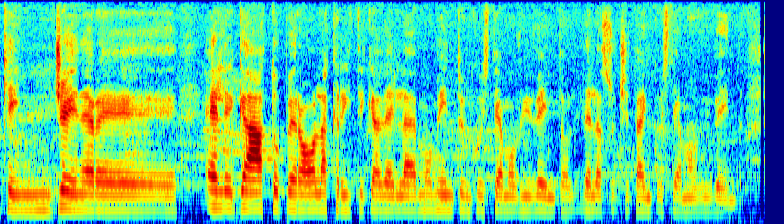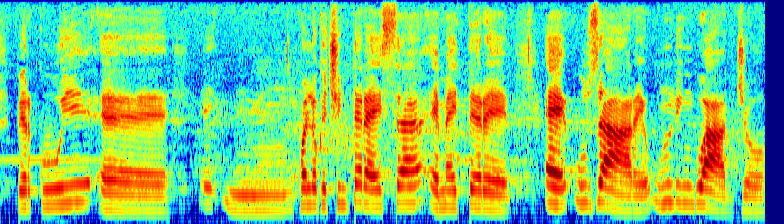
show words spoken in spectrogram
che in genere è legato però alla critica del momento in cui stiamo vivendo, della società in cui stiamo vivendo. Per cui eh, mh, quello che ci interessa è, mettere, è usare un linguaggio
